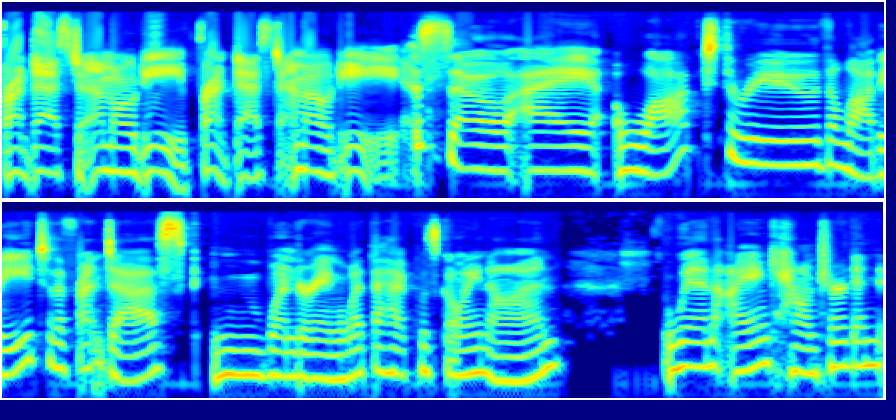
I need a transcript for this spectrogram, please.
front desk to MOD, front desk to MOD. So I walked through the lobby to the front desk, wondering what the heck was going on, when I encountered an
